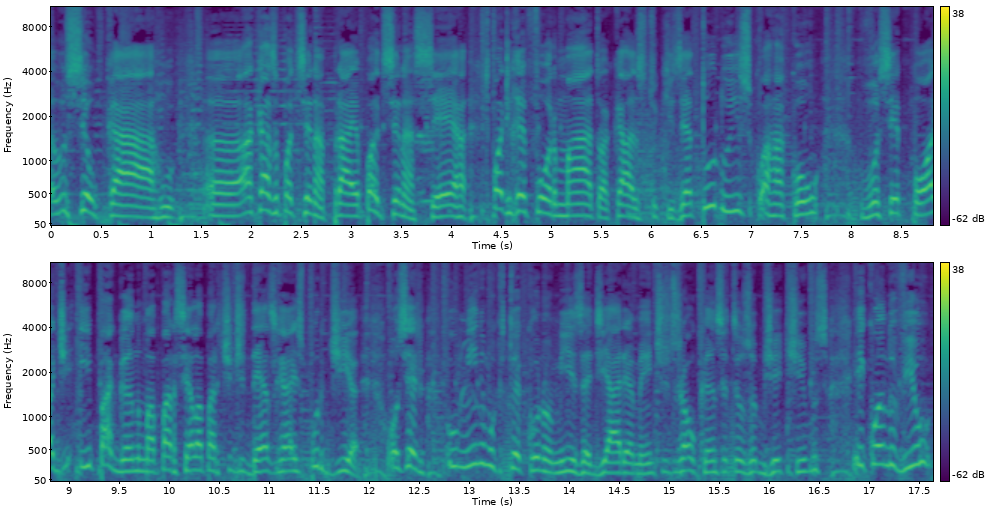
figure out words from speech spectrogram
ah, o seu carro. A casa pode ser na praia, pode ser na serra. Tu pode reformar a tua casa se tu quiser. Tudo isso com a Racon você pode ir pagando uma parcela a partir de 10 reais por dia. Ou seja, o mínimo que tu economiza diariamente, tu já alcança teus objetivos. E quando viu,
